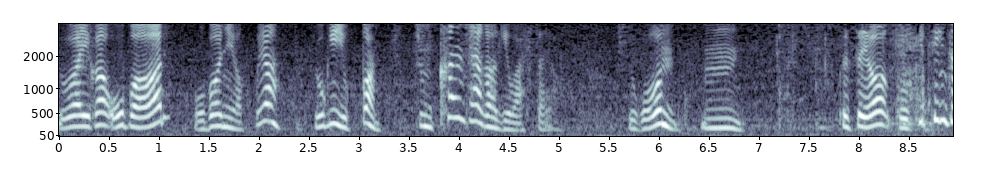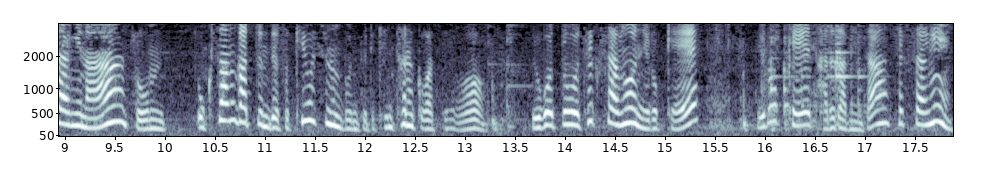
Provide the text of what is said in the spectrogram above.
요 아이가 5번, 5번이었고요. 여기 6번 좀 큰 사각이 왔어요. 요건 음 글쎄요, 그 키핑장이나 좀 옥상 같은 데서 키우시는 분들이 괜찮을 것 같아요. 이것도 색상은 이렇게, 이렇게 다르답니다. 색상이,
